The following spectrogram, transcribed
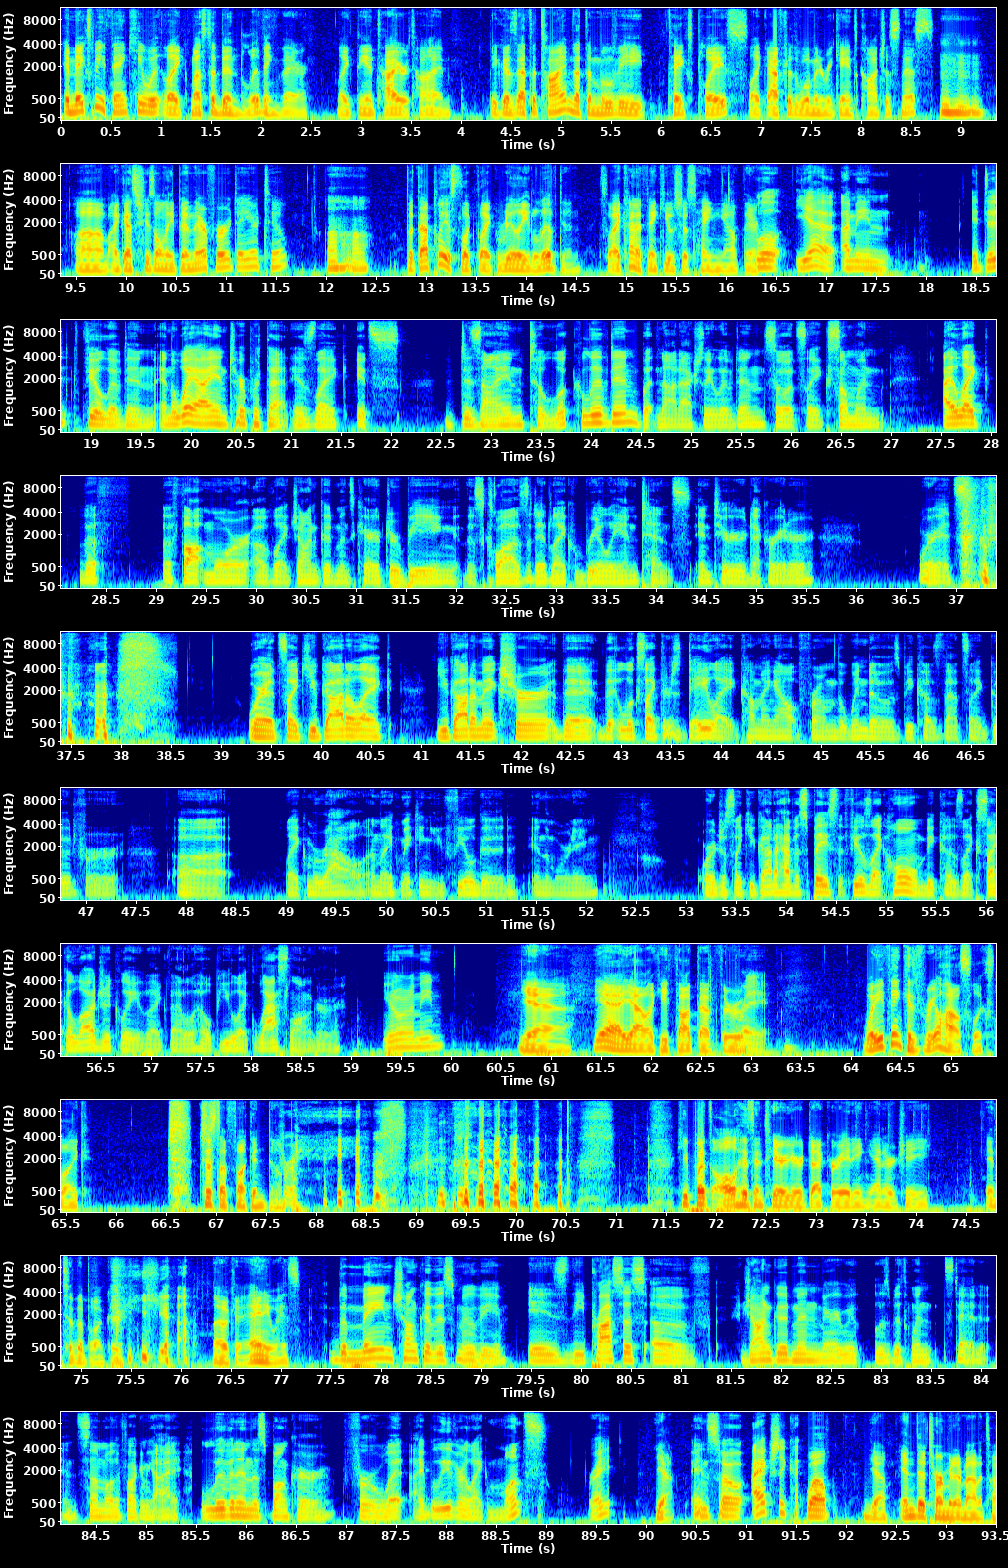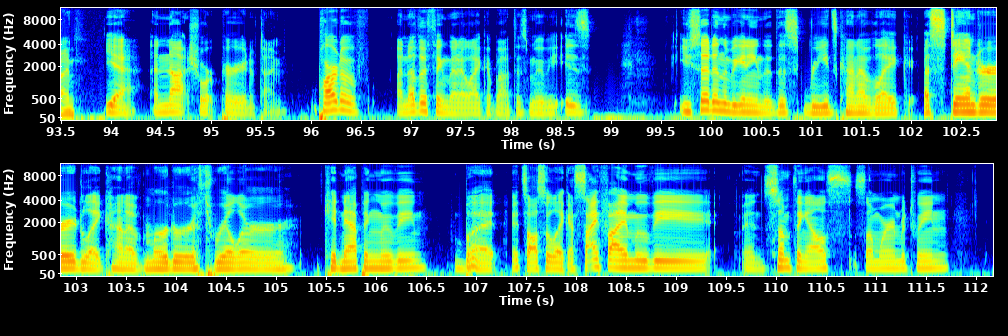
it makes me think he would like must have been living there like the entire time because at the time that the movie takes place like after the woman regains consciousness Mm-hmm. Um i guess she's only been there for a day or two Uh huh. but that place looked like really lived in so i kind of think he was just hanging out there Well, yeah. I mean, it did feel lived in, and the way I interpret that is like it's designed to look lived in, but not actually lived in. So it's like someone. I like the thought more of like John Goodman's character being this closeted, like really intense interior decorator, where it's where it's like you gotta like you gotta make sure that that it looks like there's daylight coming out from the windows because that's like good for uh like morale and like making you feel good in the morning or just like you got to have a space that feels like home because like psychologically like that'll help you like last longer you know what i mean Yeah, yeah, yeah. Like he thought that through. right What do you think his real house looks like? Just a fucking dump. right He puts all his interior decorating energy into the bunker. yeah Okay. Anyways, the main chunk of this movie is the process of John Goodman, Mary Elizabeth Winstead, and some other fucking guy living in this bunker for what I believe are like months, right? Yeah. And so I actually, ki- well, yeah, indeterminate amount of time. yeah, a not short period of time. Part of another thing that I like about this movie is you said in the beginning that this reads kind of like a standard, like kind of murder thriller kidnapping movie, but it's also like a sci fi movie and something else somewhere in between.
